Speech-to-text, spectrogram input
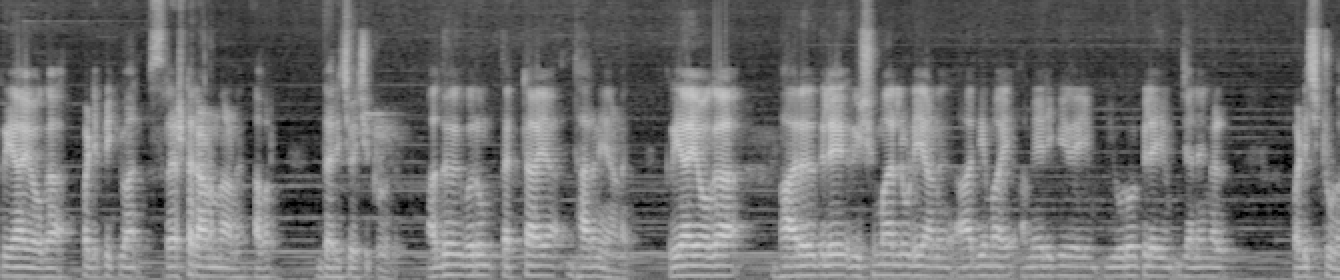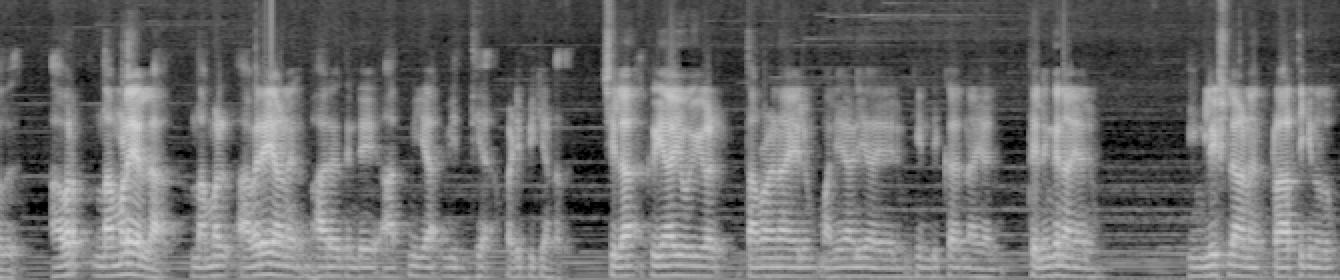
ക്രിയായോഗ പഠിപ്പിക്കുവാൻ ശ്രേഷ്ഠരാണെന്നാണ് അവർ ധരിച്ചു വച്ചിട്ടുള്ളത്. അത് വെറും തെറ്റായ ധാരണയാണ്. ക്രിയായോഗ ഭാരതത്തിലെ ഋഷിമാരിലൂടെയാണ് ആദ്യമായി അമേരിക്കയിലെയും യൂറോപ്പിലെയും ജനങ്ങൾ പഠിച്ചിട്ടുള്ളത്. അവർ നമ്മളെയല്ല നമ്മൾ അവരെയാണ് ഭാരതത്തിന്റെ ആത്മീയ വിദ്യ പഠിപ്പിക്കേണ്ടത്. ചില ക്രിയായോഗികൾ തമിഴനായാലും മലയാളിയായാലും ഹിന്ദിക്കാരനായാലും തെലുങ്കനായാലും ഇംഗ്ലീഷിലാണ് പ്രാർത്ഥിക്കുന്നതും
